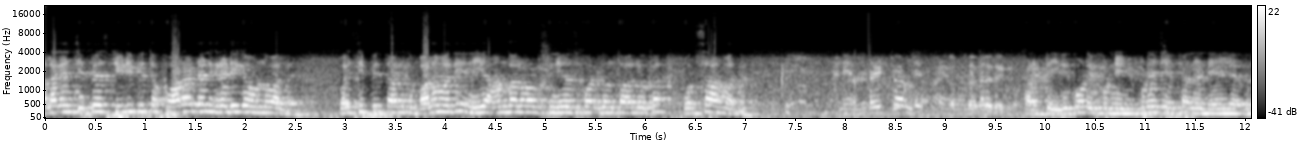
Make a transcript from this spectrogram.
అలాగని చెప్పేసి టీడీపీతో పోరాడడానికి రెడీగా ఉన్నవాళ్ళు. వైసీపీ తాలూకు బలం అది నీ ఆందోళన నియోజకవర్గం తాలూకా ఉత్సాహం అది. కరెక్ట్ ఇది కూడా ఇప్పుడు నేను ఇప్పుడే చెప్పానండి ఏం లేదు.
